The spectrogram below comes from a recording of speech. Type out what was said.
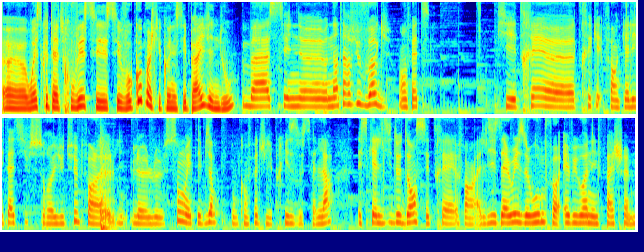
euh, Où est-ce que tu as trouvé ces, ces vocaux? Moi, je les connaissais pas, ils viennent d'où? Bah c'est une, une interview Vogue en fait. qui est très, euh, très enfin, qualitatif sur YouTube. Enfin, le, le son était bien, donc en fait, je l'ai prise de celle-là. Et ce qu'elle dit dedans, c'est très. Enfin, elle dit There is a room for everyone in fashion.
